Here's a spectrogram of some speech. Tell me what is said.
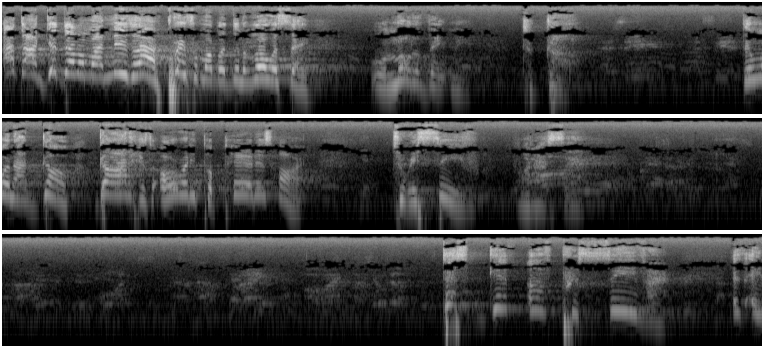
After I get down on my knees and I pray for my brother, then the Lord will say, will motivate me to go. Then when I go, God has already prepared his heart to receive what I say. This gift of perceiver is a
